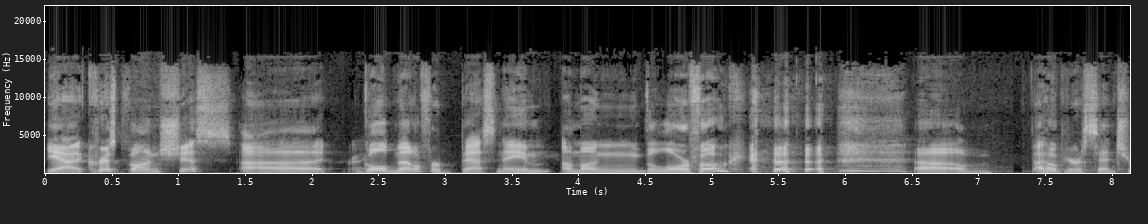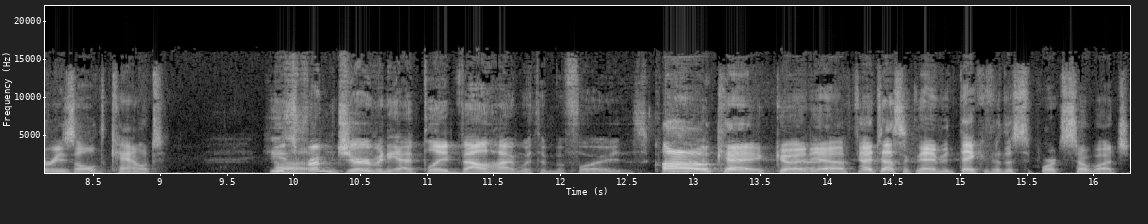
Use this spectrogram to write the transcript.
yeah, Chris von Schiss, uh, right. gold medal for best name among the lore folk. um, I hope you're a centuries old count. He's uh, from Germany. I played Valheim with him before. Cool oh, guy. okay, good. Yeah. yeah. fantastic name, and thank you for the support so much.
